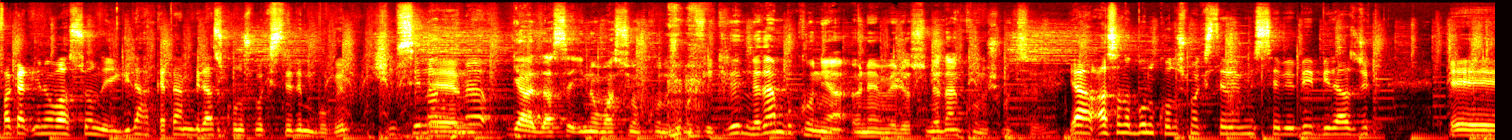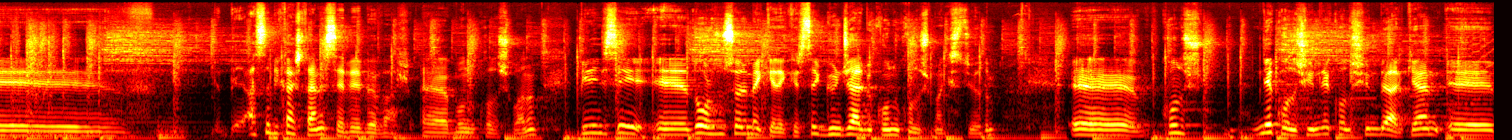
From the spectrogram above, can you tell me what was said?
fakat inovasyonla ilgili hakikaten biraz konuşmak istedim bugün. Şimdi senin e, aklına geldi aslında inovasyon konuşma fikri. Neden bu konuya önem veriyorsun? Neden konuşmak istedin? Ya aslında bunu konuşmak istememin sebebi birazcık eee, aslında birkaç tane sebebi var eee, bunu konuşmanın. Birincisi eee, doğrusunu söylemek gerekirse güncel bir konu konuşmak istiyordum. Eee, konuş ne konuşayım ne konuşayım derken eee,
